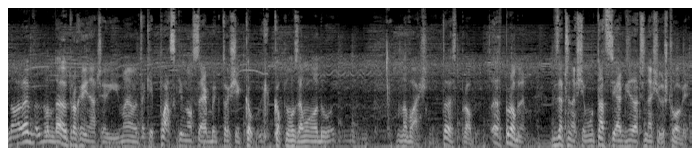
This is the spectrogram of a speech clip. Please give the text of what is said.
No ale wyglądają trochę inaczej, mają takie płaskie nosy, jakby ktoś się kop ich kopnął za młodu. No właśnie, to jest problem. To jest problem. Gdzie zaczyna się mutacja, gdzie zaczyna się już człowiek.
